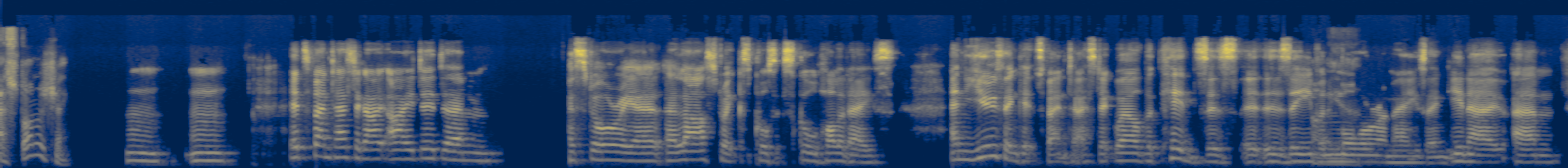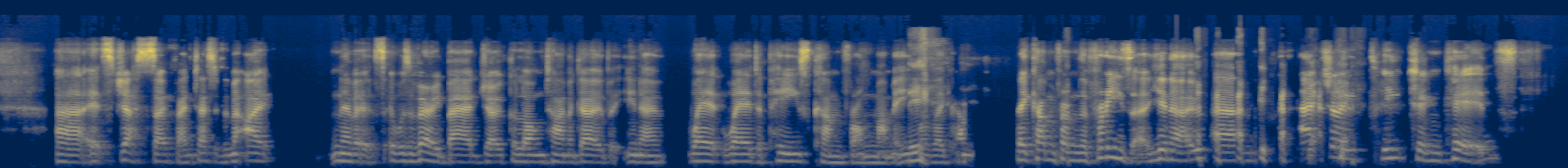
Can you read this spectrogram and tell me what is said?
astonishing. Mm, mm. It's fantastic. I, I did um, a story uh, uh, last week, of course, it's school holidays, and you think it's fantastic. Well, the kids is is even oh, yeah. more amazing. You know, um, uh, it's just so fantastic. I never. It was a very bad joke a long time ago, but you know, where where do peas come from, mummy? Well, they come they come from the freezer, you know, um, actually teaching kids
